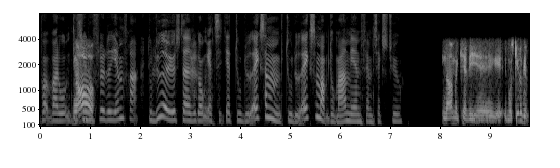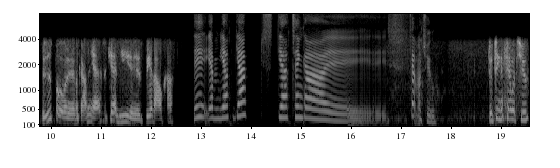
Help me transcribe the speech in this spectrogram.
hvor var du ung. Du Nå. siger, du flyttede hjemmefra. Du lyder jo stadigvæk ung. Jeg, jeg, du, lyder ikke som, du lyder ikke som om, du er meget mere end 5-26. Nå, men kan vi... Øh, måske du kan byde på, øh, hvor gammel jeg er, så kan jeg lige øh, bede eller afkræfte. Det, jamen, jeg, jeg, jeg tænker øh, 25. Du tænker 25?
